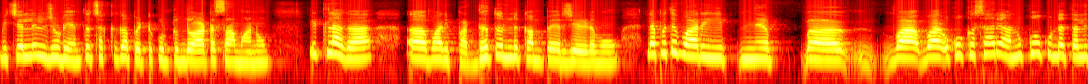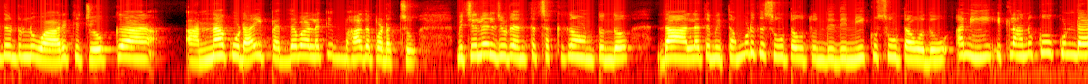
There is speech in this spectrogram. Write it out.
మీ చెల్లెలు చూడు ఎంత చక్కగా పెట్టుకుంటుందో ఆట సామాను. ఇట్లాగా వారి పద్ధతుల్ని కంపేర్ చేయడము లేకపోతే వారి వా- ఒక్కొక్కసారి అనుకోకుండా తల్లిదండ్రులు వారికి జోక్గా అన్నా కూడా ఈ పెద్దవాళ్ళకి బాధపడచ్చు. మీ చెల్లెలు చూడు ఎంత చక్కగా ఉంటుందో. దా లేకపోతే మీ తమ్ముడికి సూట్ అవుతుంది ఇది నీకు సూట్ అవ్వదు అని ఇట్లా అనుకోకుండా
